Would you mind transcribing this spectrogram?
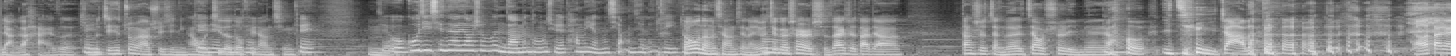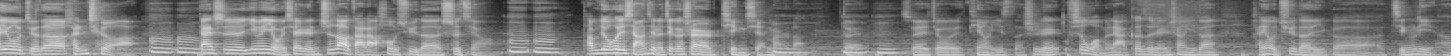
两个孩子，对什么这些重要讯息，你看我记得都非常清楚。对，嗯，我估计现在要是问咱们同学，他们也能想起来这一段。都能想起来，因为这个嗯事儿实在是大家当时整个教室里面，然后一惊一乍的，然后大家又觉得很扯，嗯嗯。但是因为有一些人知道咱俩后续的事情，嗯嗯，他们就会想起来这个事儿挺邪门的，对，嗯嗯。所以就挺有意思的，是人是我们俩各自人生一段很有趣的一个经历啊。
